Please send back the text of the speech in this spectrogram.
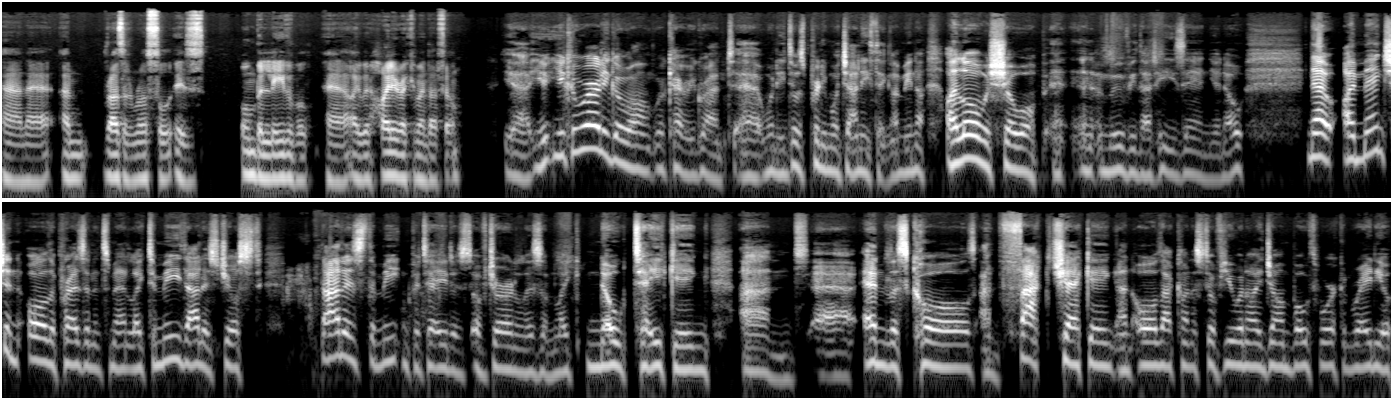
and uh, and Rosalind Russell is unbelievable. Uh, I would highly recommend that film. Yeah, you, you can rarely go wrong with Cary Grant uh, when he does pretty much anything. I mean, I'll always show up in a movie that he's in, you know. Now, I mentioned all the president's men. Like, to me, that is just that is the meat and potatoes of journalism, like note taking and uh, endless calls and fact checking and all that kind of stuff. You and I, John, both work in radio,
